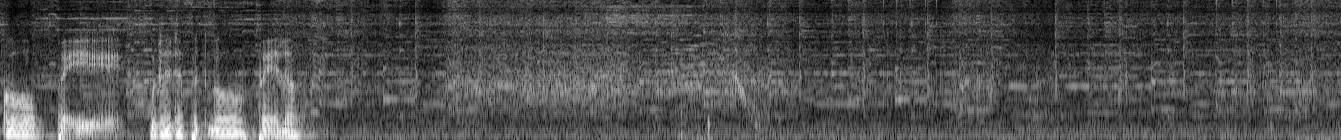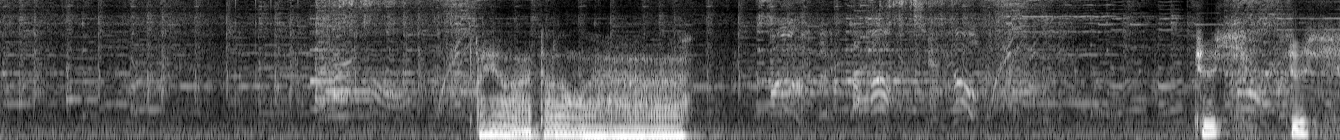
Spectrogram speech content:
Gope, udah dapet gope loh. Ayo, tolonglah. Cus, cus.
